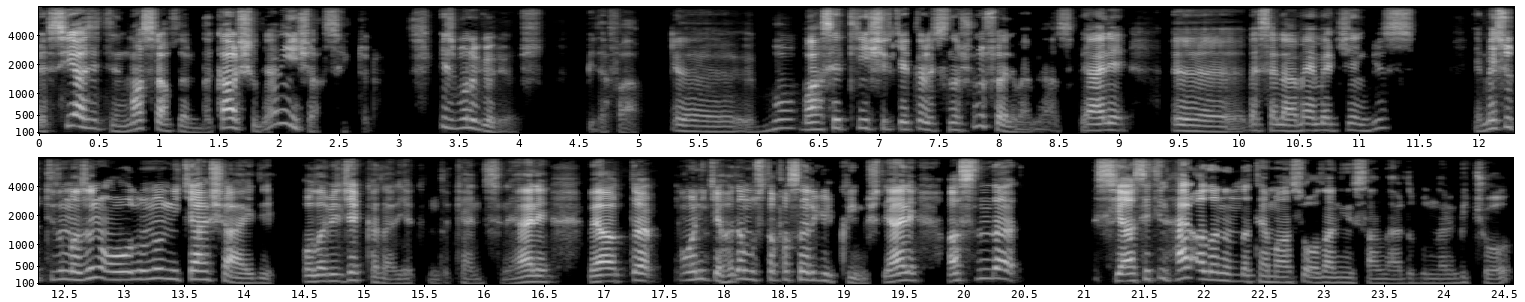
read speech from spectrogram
ve siyasetin masraflarını da karşılayan inşaat sektörü. Biz bunu görüyoruz bir defa. Eee, bu bahsettiğin şirketler açısından şunu söylemem lazım. Yani, eee, mesela Mehmet Cengiz, e, Mesut Yılmaz'ın oğlunun nikâh şahidi olabilecek kadar yakındı kendisine. Yani veyahut da o nikâhı da Mustafa Sarıgül kıymıştı. Yani aslında siyasetin her alanında teması olan insanlardı bunların birçoğu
